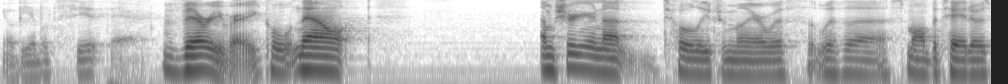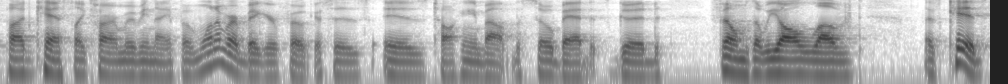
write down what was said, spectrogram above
you'll be able to see it there. Very very cool. Now, I'm sure you're not totally familiar with with a Small Potatoes podcast like Horror Movie Night, but one of our bigger focuses is talking about the so bad it's good films that we all loved as kids.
